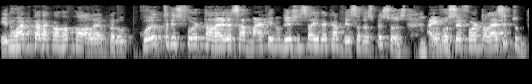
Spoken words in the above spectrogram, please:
E não é por causa da Coca-Cola, é pelo quanto eles fortalecem essa marca e não deixam sair da cabeça das pessoas. Aí você fortalece tudo.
